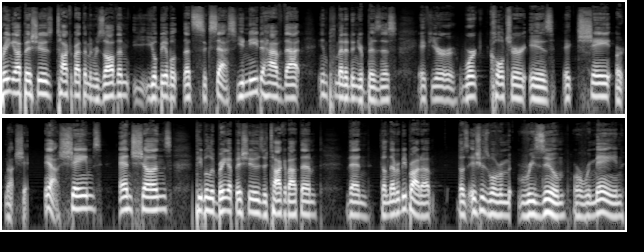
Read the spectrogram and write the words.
bring up issues, talk about them, and resolve them, you'll be able. That's success. You need to have that implemented in your business if your work culture is shame or not shame, yeah, shames and shuns people who bring up issues or talk about them, then they'll never be brought up. Those issues will re- resume or remain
